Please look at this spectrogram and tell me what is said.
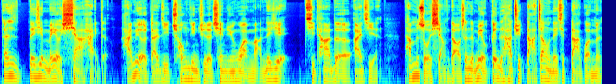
但是那些没有下海的，还没有来得及冲进去的千军万马，那些其他的埃及人，他们所想到，甚至没有跟着他去打仗的那些大官们，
